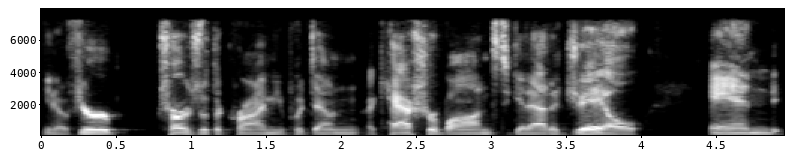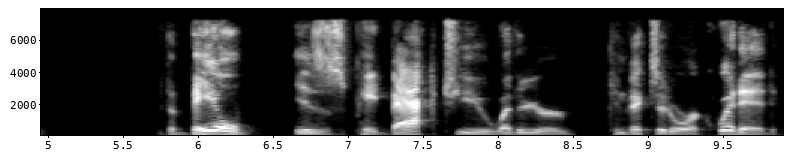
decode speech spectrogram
You know, if you're charged with a crime, you put down a cash or bond to get out of jail, and the bail is paid back to you whether you're convicted or acquitted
